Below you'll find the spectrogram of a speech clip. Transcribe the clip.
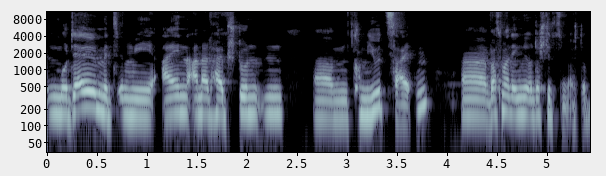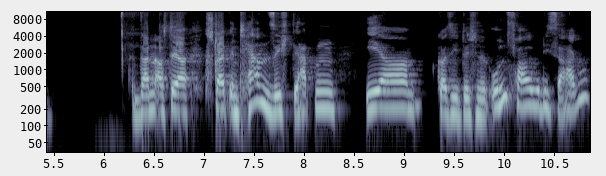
ein Modell mit irgendwie ein, anderthalb Stunden ähm, Commute-Zeiten, äh, was man irgendwie unterstützen möchte? Dann aus der Stripe-internen Sicht, wir hatten eher quasi durch einen Unfall, würde ich sagen,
